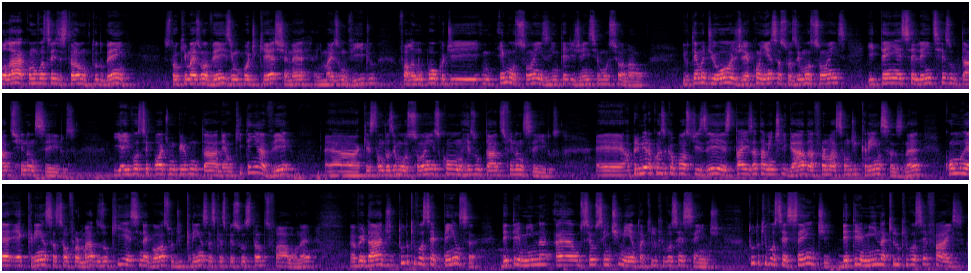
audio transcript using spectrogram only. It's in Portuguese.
Olá, como vocês estão? Tudo bem? Estou aqui mais uma vez em um podcast, né, em mais um vídeo, falando um pouco de emoções e inteligência emocional. E o tema de hoje é conheça suas emoções e tenha excelentes resultados financeiros. E aí você pode me perguntar, né, o que tem a ver é, a questão das emoções com resultados financeiros? É, a primeira coisa que eu posso dizer está exatamente ligada à formação de crenças, né? Como é, é, crenças são formadas, o que é esse negócio de crenças que as pessoas tanto falam, né? Na verdade, tudo que você pensa determina uh, o seu sentimento, aquilo que você sente. Tudo que você sente determina aquilo que você faz.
